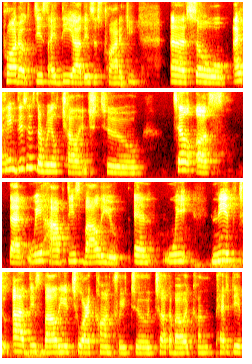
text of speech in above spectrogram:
product, this idea, this strategy. Uh, so I think this is the real challenge to tell us that we have this value and we need to add this value to our country to talk about competitive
